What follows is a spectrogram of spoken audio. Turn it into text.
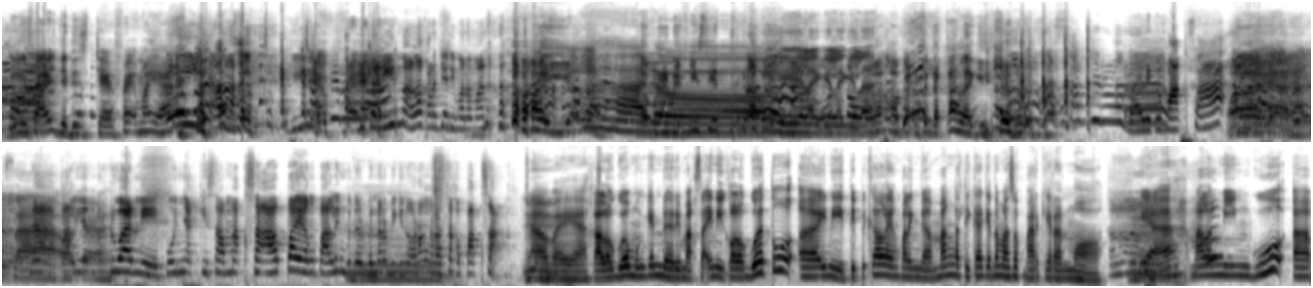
Bisa aja jadi cewek mah ya. Iya, gila. Cepet. Diterima lah kerja di mana-mana. Oh iyalah, nggak pernah defisit. Gila, gila, gila. Heeh, pakai sedekah lagi. Balik ke maksa. Oh, iya. Maksa, Nah, oke. kalian berdua nih punya kisah maksa apa yang paling benar-benar bikin orang ngerasa kepaksa? Apa ya? Kalau gue mungkin dari maksa ini. Kalau gue tuh eh, ini tipikal yang paling gampang ketika kita masuk parkiran mall, ya malam minggu eh,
